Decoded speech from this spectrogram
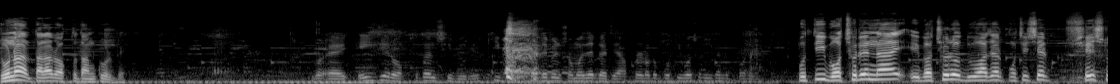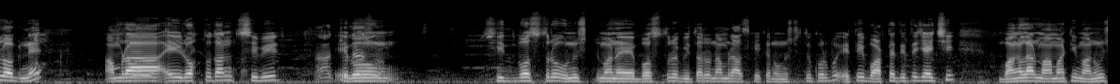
ডোনার তারা রক্তদান করবে। এই যে রক্তদান শিবিরে কি বার্তা দেবেন সমাজের কাছে? আপনারা তো প্রতি বছর এখানে করেন। প্রতি বছরের ন্যায় এবছরও দু হাজার পঁচিশের শেষ লগ্নে আমরা এই রক্তদান শিবির এবং শীতবস্ত্র অনুষ্ঠ মানে বস্ত্র বিতরণ আমরা আজকে এখানে অনুষ্ঠিত করব। এতেই বার্তা দিতে চাইছি বাংলার মামাটি মানুষ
